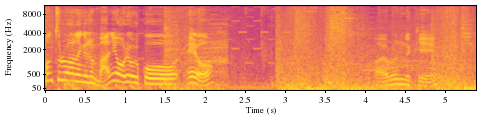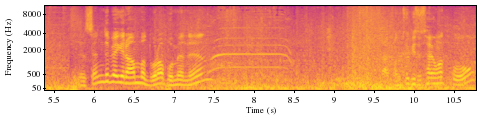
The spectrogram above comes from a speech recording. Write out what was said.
컨트롤하는 게 좀 많이 어려울 거예요 아 이런 느낌 네, 샌드백이랑 한번 놀아보면은 자 전투기술 사용했고.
